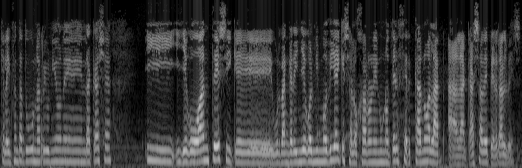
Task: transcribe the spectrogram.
que la infanta tuvo una reunión en la calle y, llegó antes y que Urdangarín llegó el mismo día y que se alojaron en un hotel cercano a la, a la casa de Pedralbes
